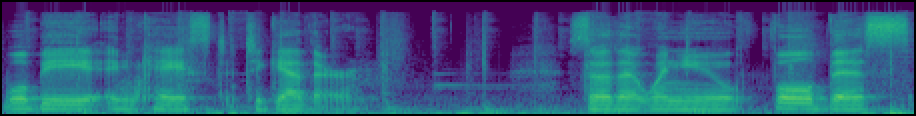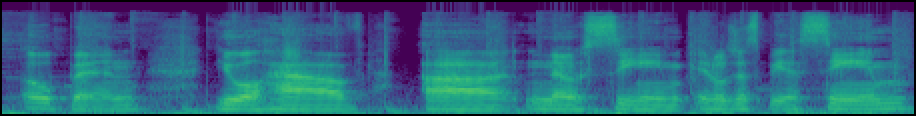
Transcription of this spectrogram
will be encased together so that when you fold this open, you will have uh, no seam. It'll just be a seam,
